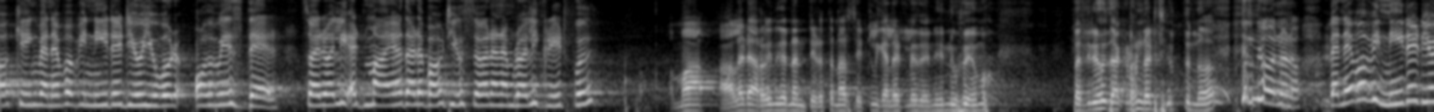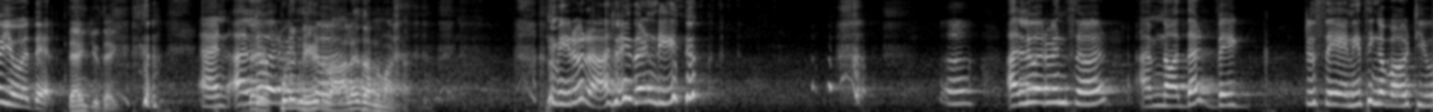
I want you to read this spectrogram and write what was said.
working, whenever we needed you, you were always there. So I really admire that about you, sir, and I'm really grateful. అమ్మా ఆల్రెడీ అరవింద్ గారు నన్ను తిడుతున్నారు సెటిల్కి వెళ్ళట్లేదని నువ్వేమో ప్రతిరోజు అక్కడ ఉన్నట్టు చెప్తున్నావు no, no, no. Whenever we needed you, you were there. Thank you thank you And Allu ఎప్పుడు Arvind నీడు sir- రాలేదన్నమాట మీరు రాలేదండి అల్లు అరవింద్ సార్ ఐఎమ్ నాట్ దట్ బిగ్ టు సే ఎనీథింగ్ అబౌట్ యూ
